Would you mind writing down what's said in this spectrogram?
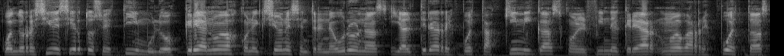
Cuando recibe ciertos estímulos, crea nuevas conexiones entre neuronas y altera respuestas químicas con el fin de crear nuevas respuestas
